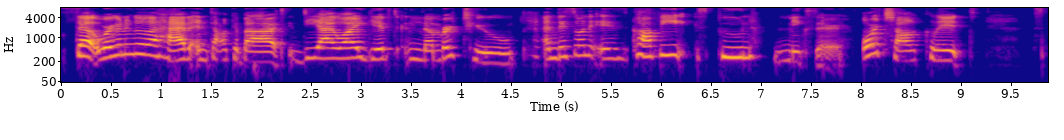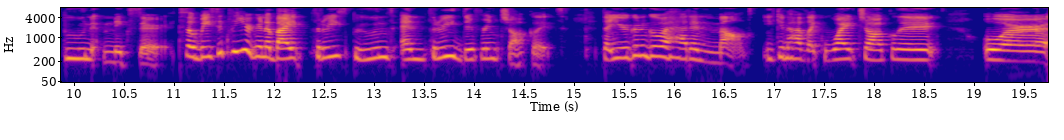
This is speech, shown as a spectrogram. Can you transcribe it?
So we're gonna go ahead and talk about DIY gift number two. And this one is coffee spoon mixer or chocolate spoon mixer. So basically you're gonna buy three spoons and three different chocolates that you're gonna go ahead and melt. You can have like white chocolate or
